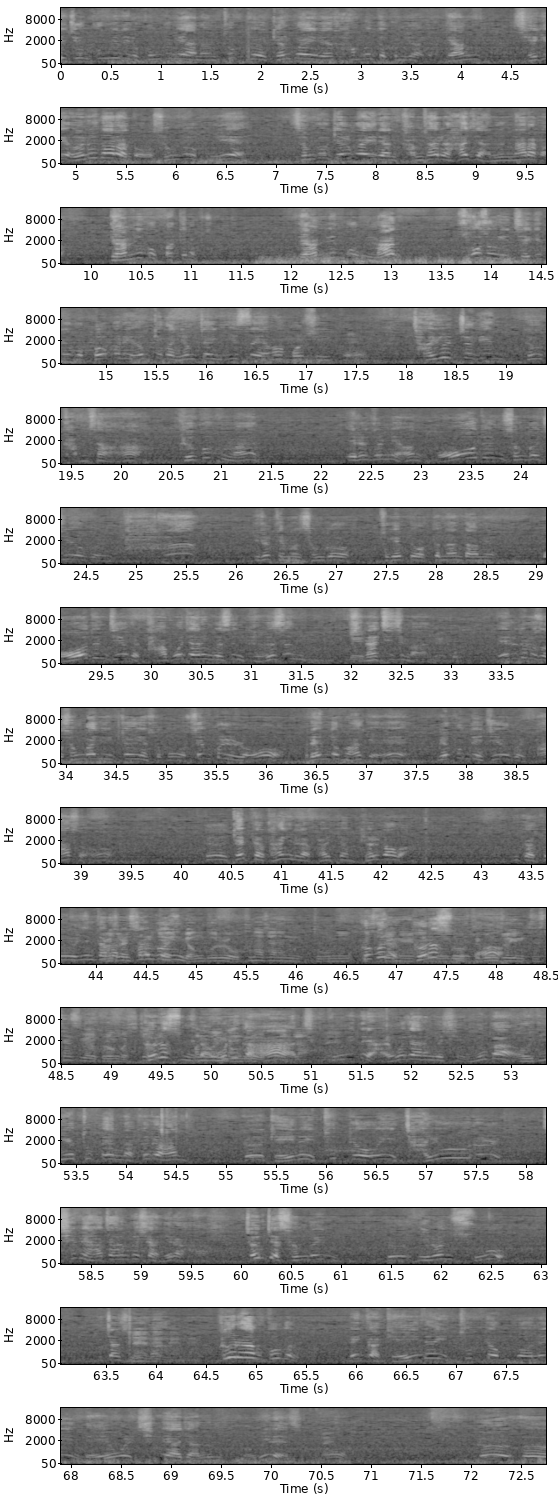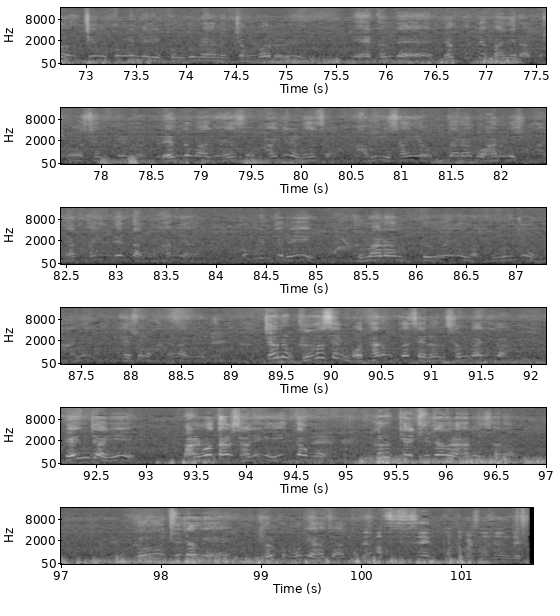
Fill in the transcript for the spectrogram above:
우리 지금 국민들이 궁금해하는 투표 결과에 대해서 한 번 더 검증하자. 대한 세계 어느 나라도 선거 후에 선거 결과에 대한 감사를 하지 않는 나라가 대한민국밖에 없습니다. 대한민국만 소송이 제기되고 법원의 엄격한 영장이 있어야만 볼 수 있고 자율적인 그 감사 그 부분만 예를 들면 모든 선거 지역을 다 이를테면 선거 투개표가 끝난 다음에 모든 지역을 다 보자는 것은 그것은 지나치지만 예를 들어서 선관위 입장에서도 샘플로 랜덤하게 몇 군데 지역을 봐서 그 개표 당일날 발표한 결과와 그러니까 그 인터벌을 선거인 명부를 오픈하자는 동의 그거를 주장의 그렇습니다. 그 기본적인 그 스탠스가 그런 것이죠. 그렇습니다. 우리가. 네. 국민들이 알고자 하는 것이 누가 어디에 투표했나 그러한 그 개인의 투표의 자유를 침해하자는 것이 아니라 전체 선거인 그 인원수 있지 않습니까? 네네네네. 그러한 부분 그러니까 개인의 투표권의 내용을 침해하지 않는 범위 내에서 그 어, 지금 국민들이 궁금해하는 정보를 예컨대 몇 군데만이라도 샘플을 랜덤하게 해서 확인을 해서 아무 이상이 없다라고 하는 것이 만약 확인됐다고 하면 국민들이 그만한 그 많이 해소 가능하겠죠. 저는 그것을 못하는 것에는 선관위가 굉장히 말 못할 사정이 있다고 네, 그렇게 주장을 하는 사람 그 주장에 결코 무리하지 않다. 네, 압수수색 아까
